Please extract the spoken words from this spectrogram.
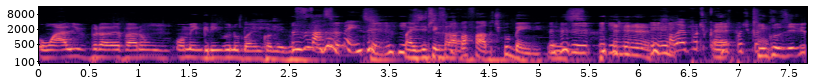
um alívio pra levar um homem gringo no banho comigo. Facilmente. Mas ele tem que falar abafado, tipo o Bane. Falei é podcast, É, podcast. que inclusive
